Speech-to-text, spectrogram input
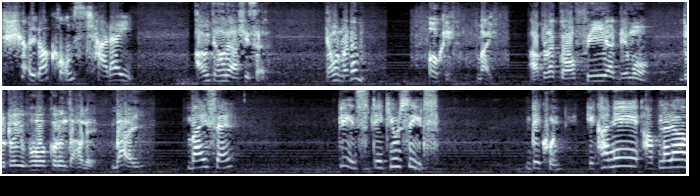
শার্লক হোমস ছাড়াই। আমি তাহলে আসি স্যার। কেমন ম্যাডাম? Okay bye. আপনারা কফি আর ডেমো দুটোই উপভোগ করুন তাহলে। Bye. Bye sir. Please take your seats দেখুন এখানে আপনারা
